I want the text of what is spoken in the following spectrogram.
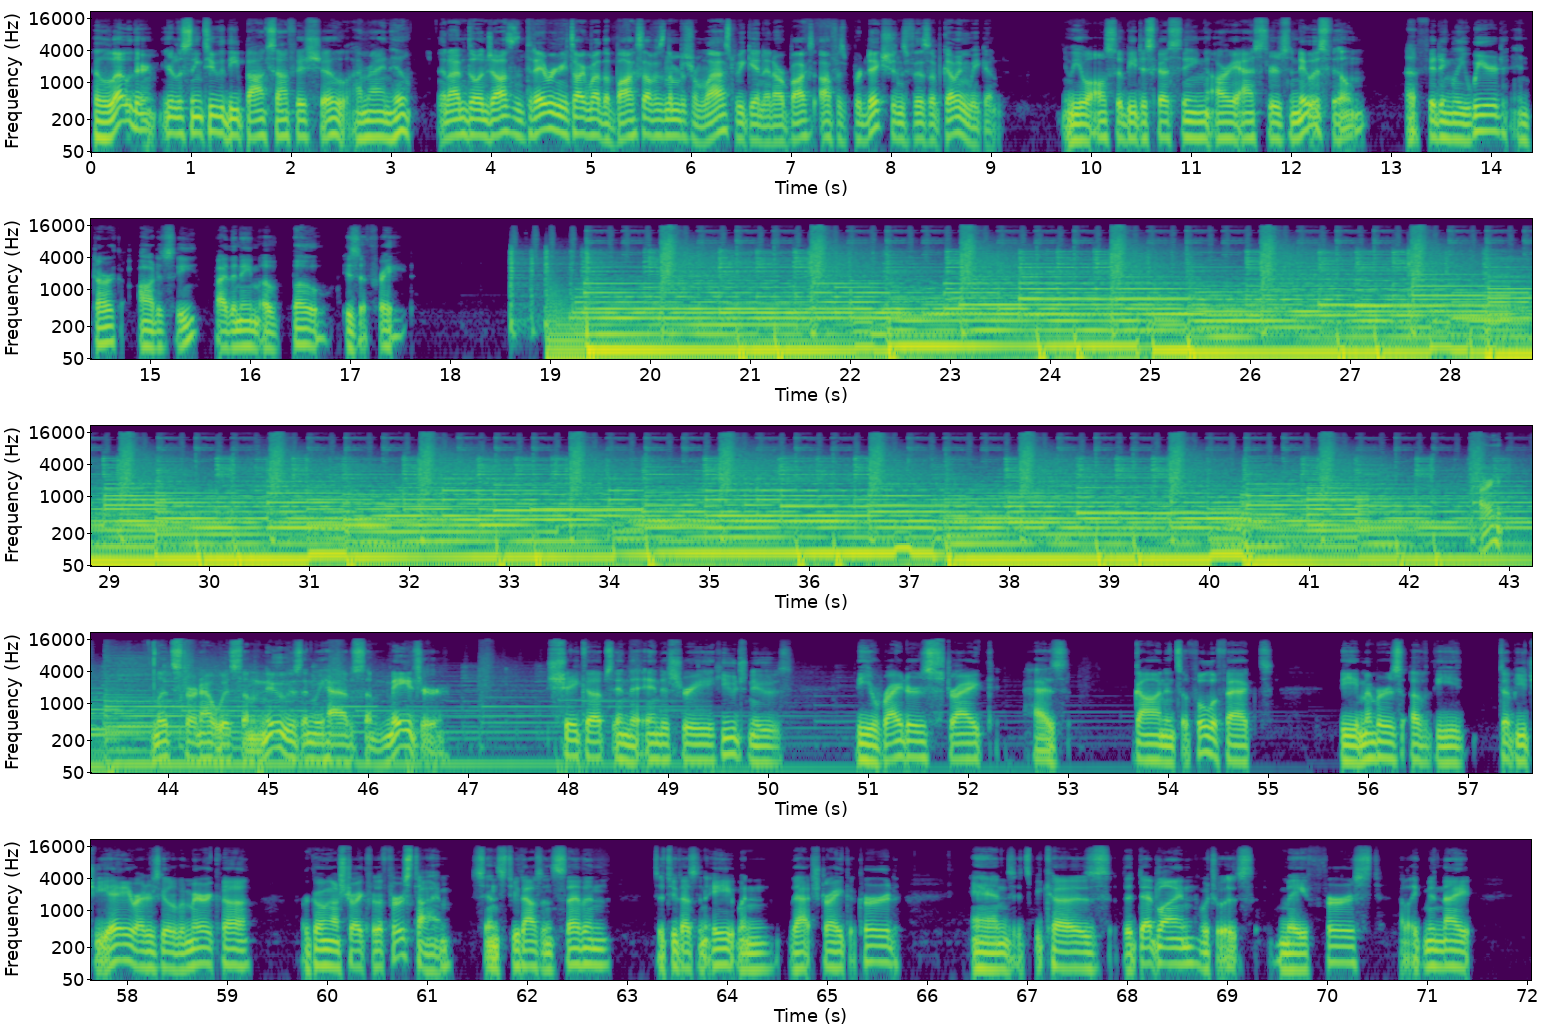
Hello there. You're listening to the Box Office Show. I'm Ryan Hill. And I'm Dylan Johnson. Today we're going to be talking about the box office numbers from last weekend and our box office predictions for this upcoming weekend. We will also be discussing Ari Aster's newest film, a fittingly weird and dark odyssey by the name of Beau is Afraid. Let's start out with some news, and we have some major shakeups in the industry. Huge news. The writers' strike has gone into full effect. The members of the WGA, Writers Guild of America, are going on strike for the first time since 2007 to 2008 when that strike occurred. And it's because the deadline, which was May 1st at like midnight,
